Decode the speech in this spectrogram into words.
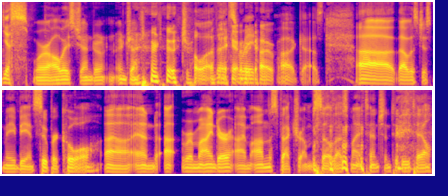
yes, we're always gender gender neutral on That's the right. Are podcast. Uh, that was just me being super cool. Uh, and uh, reminder, I'm on the spectrum, so that's my attention to detail.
